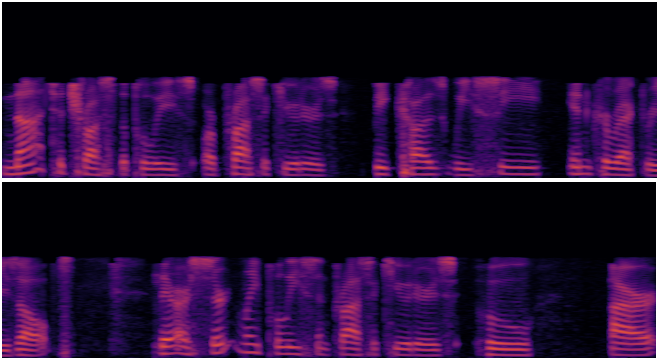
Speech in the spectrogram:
not to trust the police or prosecutors because we see incorrect results. There are certainly police and prosecutors who are,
